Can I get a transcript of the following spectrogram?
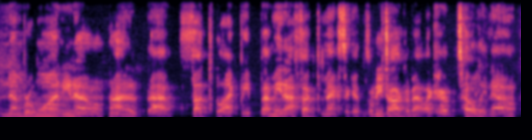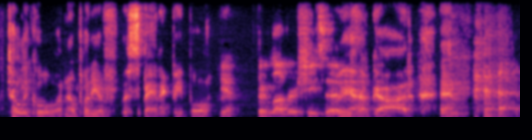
number one. You know, I I fucked black people. I mean, I fucked Mexicans. What are you talking about? Like, I totally know, totally cool. I know plenty of Hispanic people. Yeah. They're lovers, she said. Yeah, God, and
